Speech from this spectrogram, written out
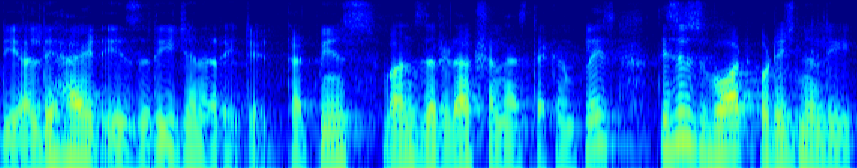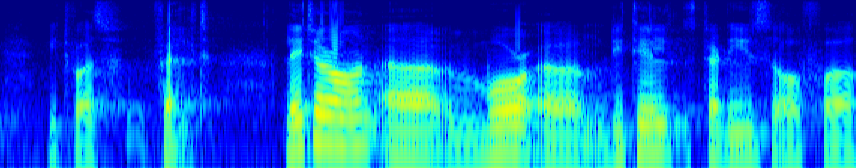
the aldehyde is regenerated that means once the reduction has taken place this is what originally it was felt. Later on uh, more um, detailed studies of uh,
